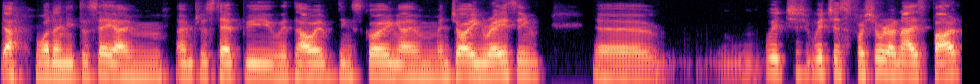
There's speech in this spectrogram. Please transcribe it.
yeah, what I need to say, I'm I'm just happy with how everything's going. I'm enjoying racing, uh, which which is for sure a nice part.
